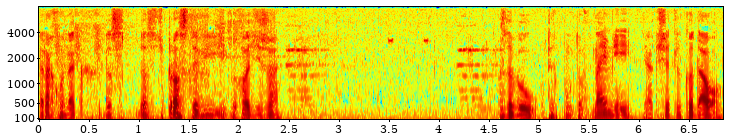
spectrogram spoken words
rachunek dos dosyć prosty i wychodzi, że zdobył tych punktów najmniej, jak się tylko dało.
